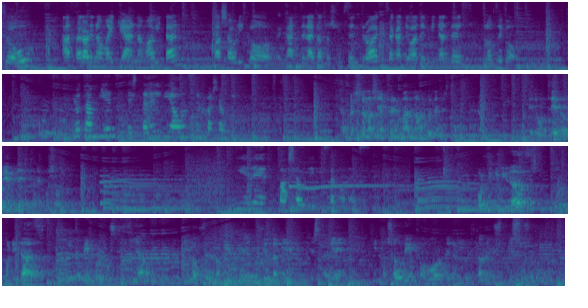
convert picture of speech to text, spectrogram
dizuegu, azaroaren amaikean, amabitan, Basauriko kartzela eta osasun zentroak izakate baten bitartez lotzeko. Yo también estaré el día 11 en Basauri. Las personas enfermas no pueden estar. El 11 de noviembre estaremos hoy. Ni ere Basauri izango naiz. Por dignidad, por humanidad y también por justicia, el 11 de noviembre estaré en favor de la libertad de los presos de Madrid.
